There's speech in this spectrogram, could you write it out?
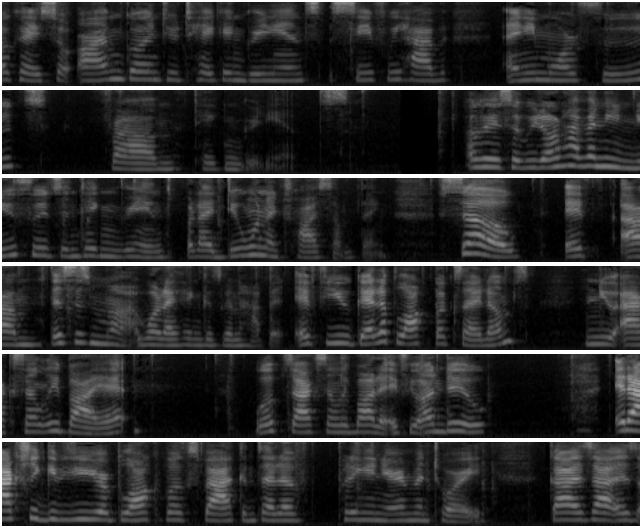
Okay, so I'm going to take ingredients, see if we have any more foods from take ingredients. Okay, so we don't have any new foods and take ingredients, but I do want to try something. So, if um, this is my, what I think is going to happen. If you get a Blockbux items and you accidentally buy it, whoops, accidentally bought it. If you undo, it actually gives you your Blockbux back instead of putting in your inventory. Guys, that is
